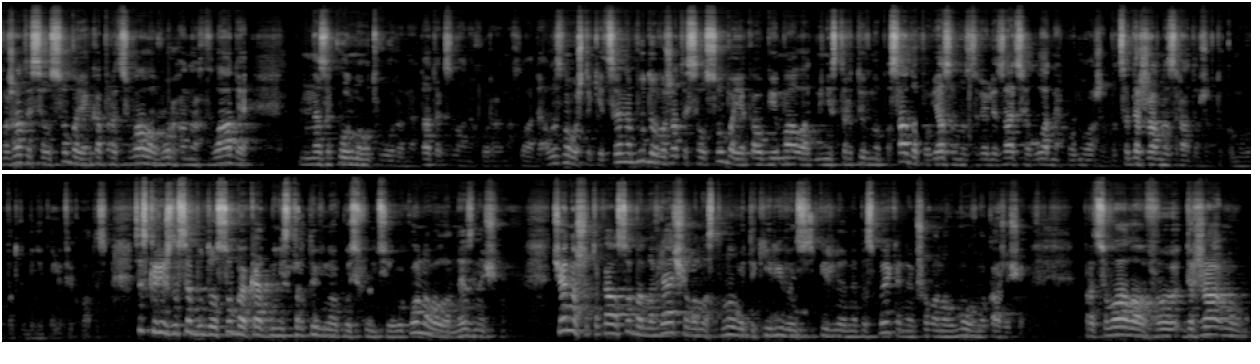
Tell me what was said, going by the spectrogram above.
вважатися особа, яка працювала в органах влади незаконно утворених, да, так званих органах влади. Але знову ж таки, це не буде вважатися особа, яка обіймала адміністративну посаду, пов'язану з реалізацією владних повноважень, бо це державна зрада вже в такому випадку буде кваліфікуватися. Це, скоріш за все, буде особа, яка адміністративну якусь функцію виконувала незначну. Звичайно, що така особа навряд чи вона становить такий рівень суспільної небезпеки, ну, якщо вона умовно кажучи, працювала в державному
